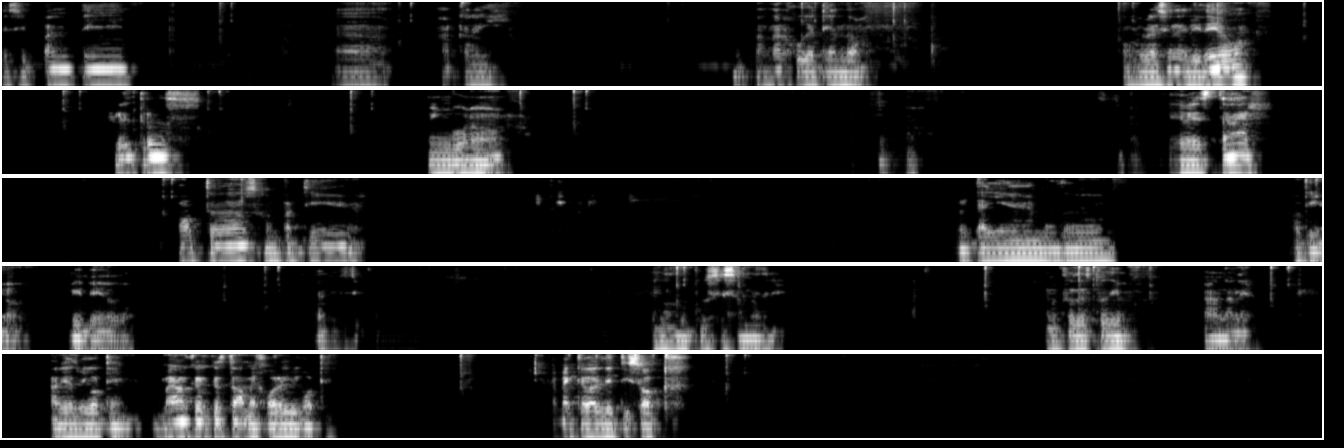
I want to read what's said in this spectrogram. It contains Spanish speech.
participante. Ah, ah, caray. Andar jugueteando. Configuración del video. Filtros. Ninguno. debe estar. Fotos, compartir. Pantalla, modo, audio, video. ¿Dónde puse esa madre? Fotos de estudio. Ándale. Adiós, bigote. Bueno, creo que estaba mejor el bigote. Ya me quedó el de Tizoc.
